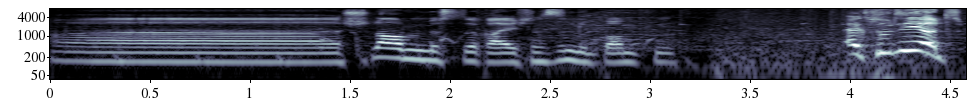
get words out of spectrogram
Äh, Schlauben müsste reichen, das sind nur Bomben. Explodiert!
